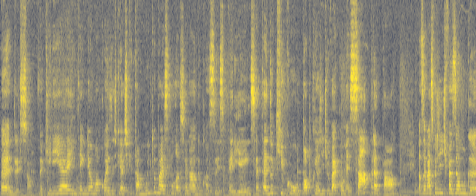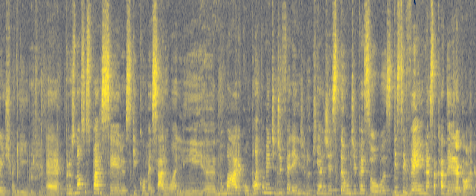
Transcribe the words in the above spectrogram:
Anderson, eu queria entender uma coisa que acho que está muito mais relacionado com a sua experiência, até do que com o tópico que a gente vai começar a tratar, mas é mais pra gente fazer um gancho ali. Perfeito. É, para os nossos parceiros que começaram ali é, numa área completamente diferente do que a gestão de pessoas e se veem nessa cadeira agora.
